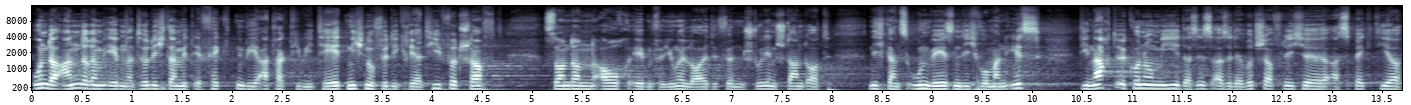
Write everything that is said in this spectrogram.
unter anderem eben natürlich dann mit Effekten wie Attraktivität, nicht nur für die Kreativwirtschaft, sondern auch eben für junge Leute, für einen Studienstandort nicht ganz unwesentlich, wo man ist. Die Nachtökonomie, das ist also der wirtschaftliche Aspekt hier,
